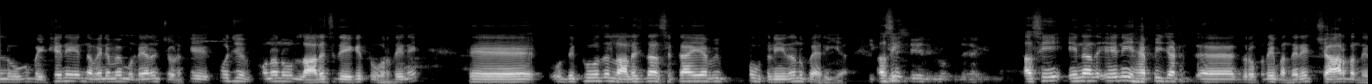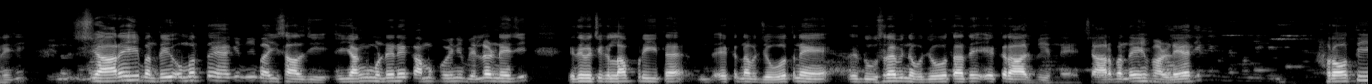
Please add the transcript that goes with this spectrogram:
ਲੋਕ ਬੈਠੇ ਨੇ ਨਵੇਂ ਨਵੇਂ ਮੁੰਡਿਆਂ ਨੂੰ ਚੁਣ ਕੇ ਕੁਝ ਉਹਨਾਂ ਨੂੰ ਲਾਲਚ ਦੇ ਕੇ ਤੋਰਦੇ ਨੇ ਤੇ ਉਹ ਦੇਖੋ ਉਹਦਾ ਲਾਲਚ ਦਾ ਸਿੱਟਾ ਇਹ ਆ ਵੀ ਭੁਗਤਣੀ ਇਹਨਾਂ ਨੂੰ ਪੈ ਰਹੀ ਆ। ਅਸੀਂ- ਏਜ ਗਰੁੱਪ ਦੇ ਹੈਗੇ ਅਸੀਂ ਇਹਨਾਂ ਦੇ ਇਹ ਨਹੀਂ ਹੈਪੀ ਜੱਟ ਗਰੁੱਪ ਦੇ ਬੰਦੇ ਨੇ ਚਾਰ ਬੰਦੇ ਨੇ ਜੀ। ਚਾਰੇ ਹੀ ਬੰਦੇ ਉਮਰ ਤੇ ਹੈਗੀ 20 22 ਸਾਲ ਜੀ। ਯੰਗ ਮੁੰਡੇ ਨੇ ਕੰਮ ਕੋਈ ਨਹੀਂ ਵਿਹਲੜ ਨੇ ਜੀ। ਇਹਦੇ ਵਿੱਚ ਇੱਕ ਲਵਪ੍ਰੀਤ ਹੈ ਇੱਕ ਨਵਜੋਤ ਨੇ ਤੇ ਦੂਸਰਾ ਵੀ ਨਵਜੋਤ ਆ ਤੇ ਇੱਕ ਰਾਜਵੀਰ ਨੇ। ਚਾਰ ਬੰਦੇ ਹੀ ਫੜ ਲਏ ਆ ਜੀ। ਫਰੌਤੀ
